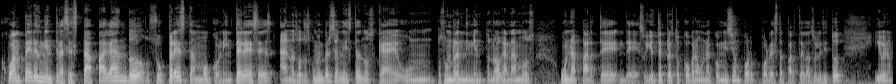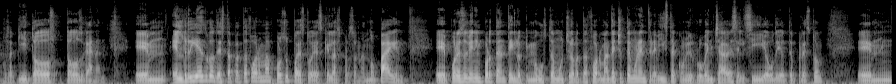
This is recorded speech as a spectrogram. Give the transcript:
Juan Pérez, mientras está pagando su préstamo con intereses, a nosotros como inversionistas nos cae un, pues un rendimiento, ¿no? Ganamos una parte de eso. Yo te presto, cobra una comisión por, por esta parte de la solicitud. Y bueno, pues aquí todos, todos ganan. Em, el riesgo de esta plataforma, por supuesto, es que las personas no paguen. Eh, por eso es bien importante y lo que me gusta mucho la plataforma. De hecho, tengo una entrevista con Luis Rubén Chávez, el CEO de Yo Te Presto. Em,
